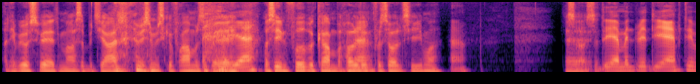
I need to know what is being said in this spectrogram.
Og det bliver svært med Azerbaijan, hvis man skal frem og tilbage Ja. og se en fodboldkamp og holde Ja. ja. inden for 12 timer. Ja. Så, så det, er, men, det- ja, det,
